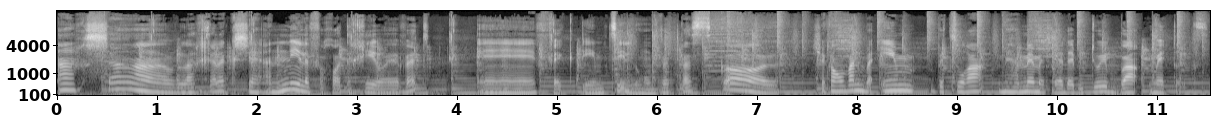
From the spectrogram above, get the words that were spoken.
עכשיו לחלק שאני לפחות הכי אוהבת, אפקטים, צילום ופסקול, שכמובן באים בצורה מהממת לידי ביטוי במטריקס.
